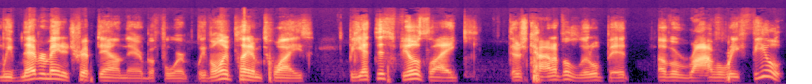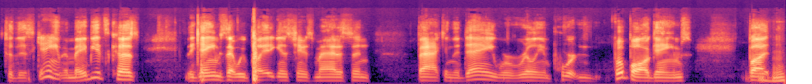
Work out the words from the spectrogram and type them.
we've never made a trip down there before. We've only played them twice, but yet this feels like there's kind of a little bit of a rivalry feel to this game, and maybe it's because the games that we played against James Madison back in the day were really important football games, but. Mm-hmm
